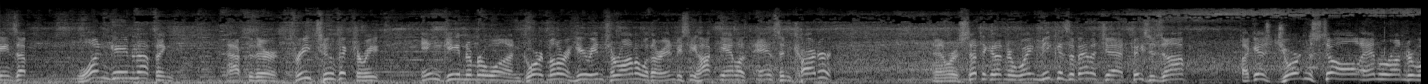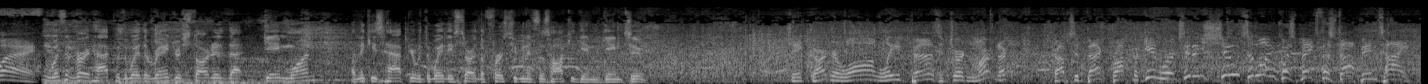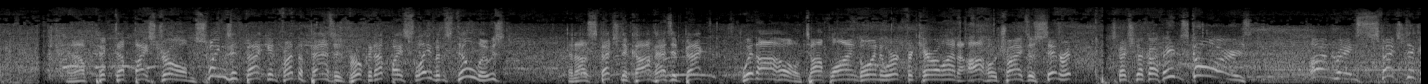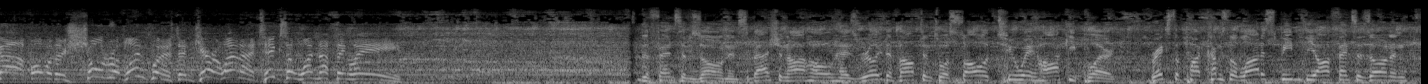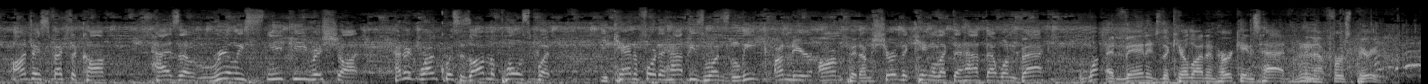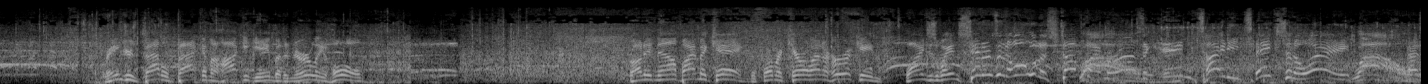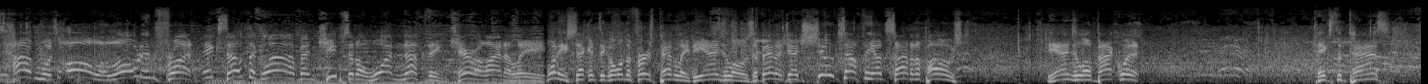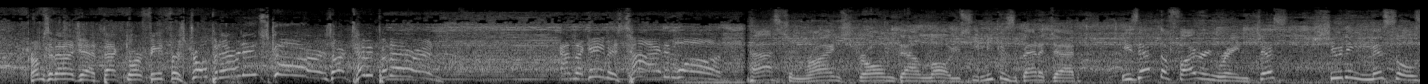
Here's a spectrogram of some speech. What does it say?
Canes up one game to nothing after their 3-2 victory in game number one. Gord Miller here in Toronto with our NBC hockey analyst Anson Carter. And we're set to get underway. Mika Zibanejad faces off against Jordan Staal, and we're underway. Wasn't very happy with the way the Rangers started that game one. I think he's happier with the way they started the first few minutes of this hockey game in game two. Jake Gardiner, long lead pass to Jordan Martinook. Drops it back. Brock McGinn works it and shoots, and Lundqvist makes the stop in tight. Now picked up by Strome. Swings it back in front. The pass is broken up by Slavin. Still loose. And now Svechnikov has it back with Aho. Top line going to work for Carolina. Aho tries to center it. Svechnikov in scores. Andrei Svechnikov over the shoulder of Lundqvist. And Carolina takes a 1-0 lead. Defensive zone. And Sebastian Aho has really developed into a solid two-way hockey player. Breaks the puck, comes with a lot of speed in the offensive zone. And Andrei Svechnikov has a really sneaky wrist shot. Henrik Lundqvist is on the post, but you can't afford to have these ones leak under your armpit. I'm sure the King would like to have that one back. What advantage the Carolina Hurricanes had mm. in that first period. Rangers battled back in the hockey game, but an early hold Brought in now by McKegg. The former Carolina Hurricane winds his way and centers it. Oh, what a stop wow. by Mrazek. In tight, he takes it away. Wow. As Howden was all alone in front. Takes out the glove and keeps it a 1-0 Carolina lead. 20 seconds to go in the first penalty. DeAngelo Zibanejad shoots off the outside of the post. DeAngelo back with it. Takes the pass from Zibanejad. Backdoor feed for Strome. Panarin in scores. Artemi Panarin and the game is tied at one. Pass from Ryan Strome down low. You see Mika Zibanejad, he's at the firing range, just shooting missiles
